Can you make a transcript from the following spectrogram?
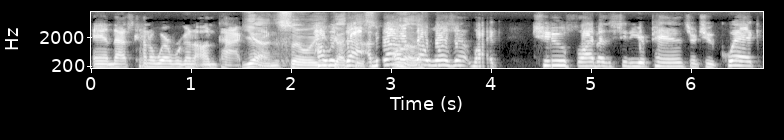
and that's kind of where we're going to unpack. Yeah, things. and so How was got that? this. I mean, I hope no, that wasn't like too fly by the seat of your pants or too quick,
